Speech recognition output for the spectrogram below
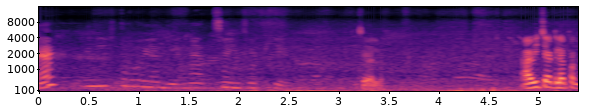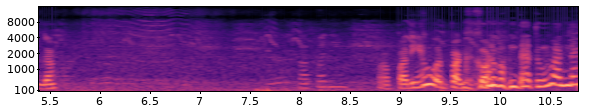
ਹੈ? ਇੰਗਲਿਸ਼ ਤਾਂ ਹੋ ਜਾਂਦੀ ਹੈ ਮੈਥ ਸਾਇੰਸ ਔਖੀ ਹੈ। ਚਲੋ। ਆ ਵੀ ਚੱਕ ਲੈ ਪੱਗਾਂ। ਪਾਪਾ ਜੀ? ਪਾਪਾ ਦੀਆਂ ਹੋਰ ਪੱਗ ਕੌਣ ਬੰਦਾ ਤੂੰ ਬੰਦਾ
